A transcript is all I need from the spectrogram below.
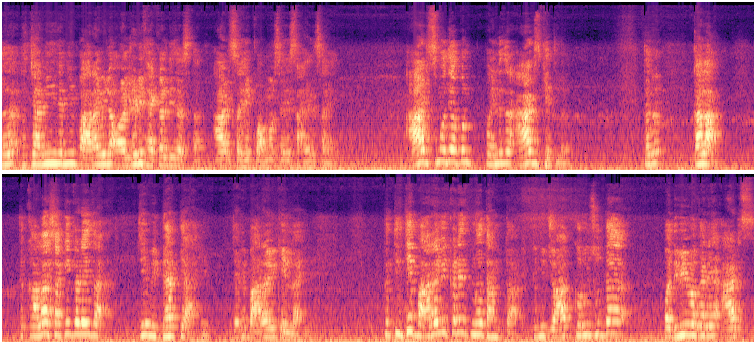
तर ज्यांनी ज्यांनी बारावीला ऑलरेडी फॅकल्टीज असतात आर्ट्स आहे कॉमर्स आहे सायन्स आहे. आर्ट्समध्ये आपण पहिले जर आर्ट्स घेतलं तर कला तर कला शाखेकडे जा जे विद्यार्थी आहेत ज्यांनी बारावी केलं आहे तर तिथे बारावीकडेच न थांबता तुम्ही जॉब करून सुद्धा पदवी वगैरे आर्ट्स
